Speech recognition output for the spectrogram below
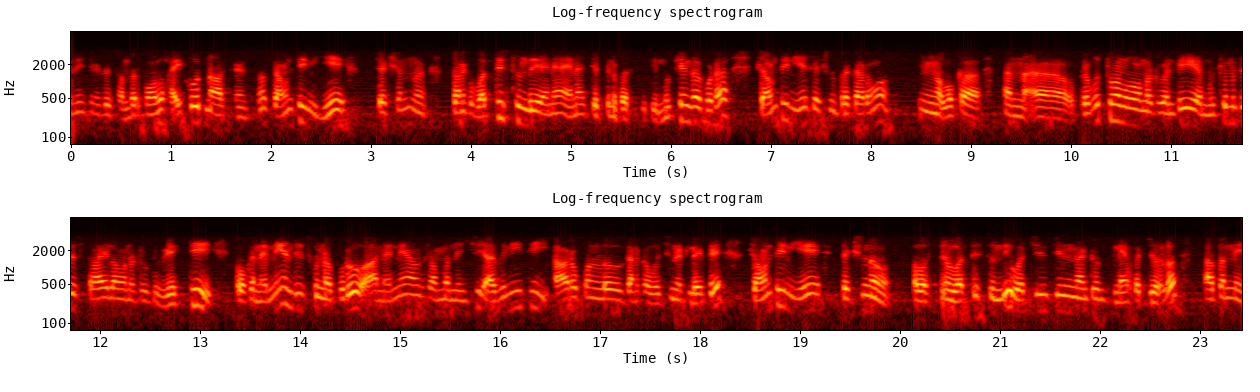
విధించిన సందర్భంలో హైకోర్టును ఆశ్రయించడం సెవెంటీన్ ఏ సెక్షన్ తనకు వర్తిస్తుంది అని ఆయన చెప్పిన పరిస్థితి. ముఖ్యంగా కూడా సెవెంటీన్ ఏ సెక్షన్ ప్రకారం ఒక ప్రభుత్వంలో ఉన్నటువంటి ముఖ్యమంత్రి స్థాయిలో ఉన్నటువంటి వ్యక్తి ఒక నిర్ణయం తీసుకున్నప్పుడు ఆ నిర్ణయానికి సంబంధించి అవినీతి ఆరోపణలు కనుక వచ్చినట్లయితే సెవెంటీన్ ఏ సెక్షన్ వర్తిస్తుంది. వర్తించినటువంటి నేపథ్యంలో అతన్ని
